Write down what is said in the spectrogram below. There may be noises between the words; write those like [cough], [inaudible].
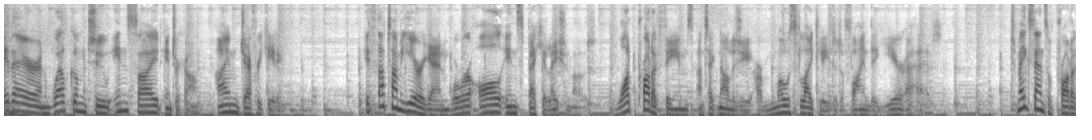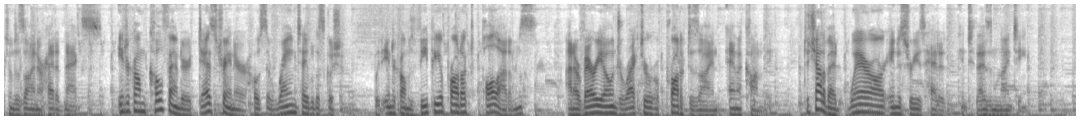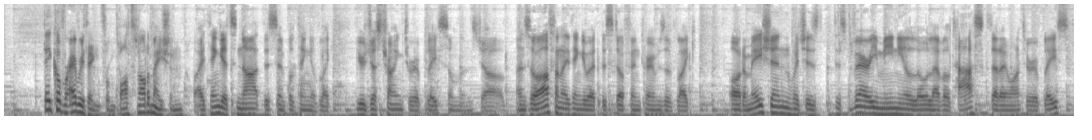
Hey there, and welcome to Inside Intercom. I'm Jeffrey Keating. It's that time of year again where we're all in speculation mode. What product themes and technology are most likely to define the year ahead? To make sense of product and design are headed next, Intercom co founder Des Traynor hosts a roundtable discussion with Intercom's VP of Product, Paul Adams, and our very own Director of Product Design, Emmett Connolly, to chat about where our industry is headed in 2019. They cover everything from bots and automation. I think it's not the simple thing of like you're just trying to replace someone's job. And so often I think about this stuff in terms of like automation, which is this very menial low level task that I want to replace.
